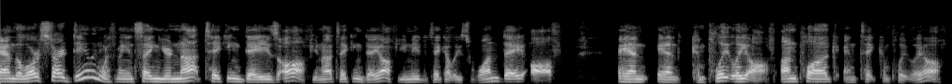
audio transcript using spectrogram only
And the Lord started dealing with me and saying, You're not taking days off. You're not taking day off. You need to take at least one day off and and completely off, unplug and take completely off.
